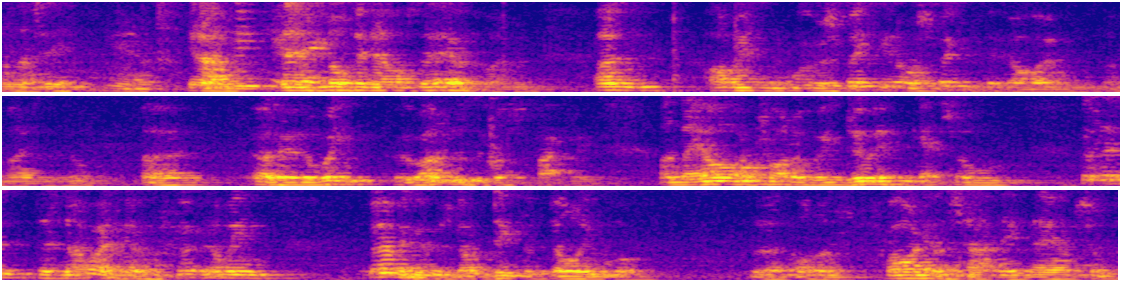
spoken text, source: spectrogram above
and that's it. Yeah. You know, I think it there's nothing else there at the moment. And I mean, we were speaking. I was speaking to the guy, amazingly enough, uh, earlier in the week, who owns the custard factory, and they are trying to redo it and get some Because there's, there's no way to go for food. I mean, Birmingham's got Digbeth Dining Club. that on a Friday and Saturday, they have some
